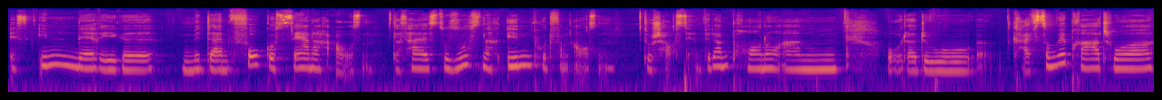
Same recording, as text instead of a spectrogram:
ist in der Regel mit deinem Fokus sehr nach außen. Das heißt, du suchst nach Input von außen. Du schaust dir entweder ein Porno an oder du äh, greifst zum Vibrator,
